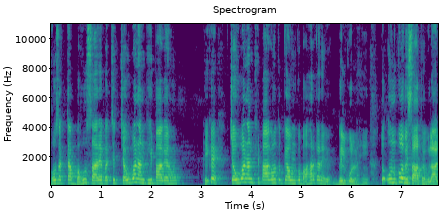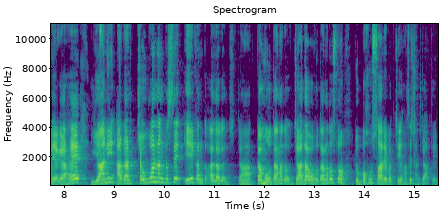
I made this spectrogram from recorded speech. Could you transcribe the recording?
हो सकता है बहुत सारे बच्चे चौवन अंक ही पा गए हों, ठीक है? चौवन अंक ही पा गए हो तो क्या उनको बाहर करेंगे? बिल्कुल नहीं। तो उनको भी साथ में बुला लिया गया है। यानी अगर चौवन अंक से एक अंक अलग कम होता ना तो ज़्यादा होता ना दोस्तों तो बहुत सारे बच्चे यहाँ से छट जाते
